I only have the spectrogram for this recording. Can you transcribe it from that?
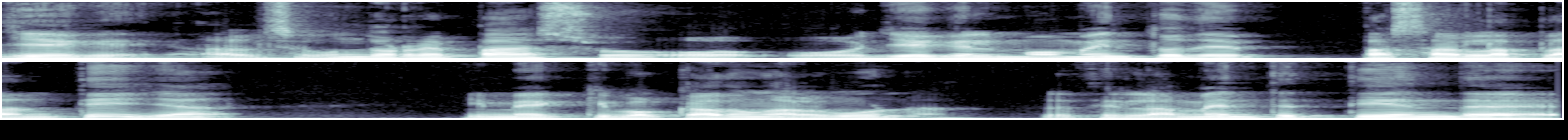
llegue al segundo repaso o, llegue el momento de pasar la plantilla y me he equivocado en alguna. Es decir, la mente tiende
